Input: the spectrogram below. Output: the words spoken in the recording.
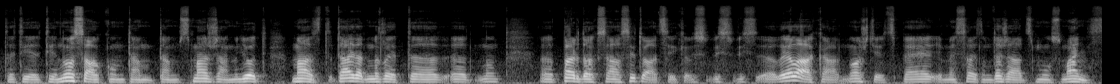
Tad tie, tie nosaukumi tam, tam smaržām ir ļoti mazi. Tā ir tāda mazliet uh, uh nu, uh, paradoxāla situācija, ka vislielākā vis, vis nošķirtspēja, ja mēs salīdzinām dažādas mūsu maņas,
